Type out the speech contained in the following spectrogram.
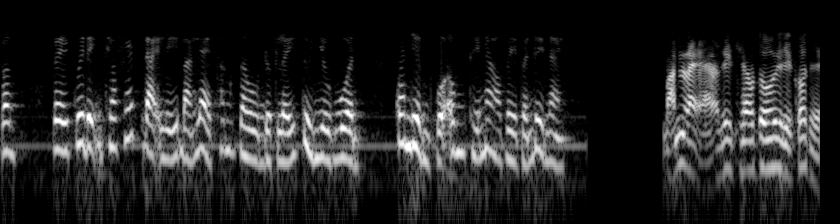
Vâng, về quy định cho phép đại lý bán lẻ xăng dầu được lấy từ nhiều nguồn, quan điểm của ông thế nào về vấn đề này? Bán lẻ thì theo tôi thì có thể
